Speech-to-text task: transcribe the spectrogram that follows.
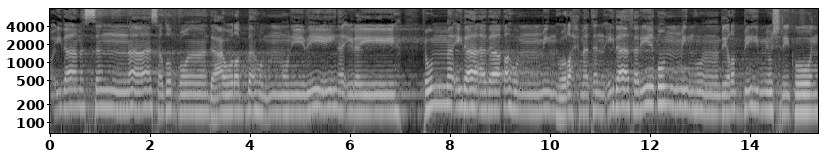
وإذا مس الناس ضر دعوا ربهم منيبين إليه. ثم إذا أذاقهم منه رحمة إذا فريق منهم بربهم يشركون.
